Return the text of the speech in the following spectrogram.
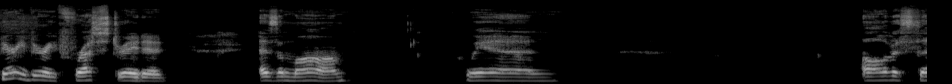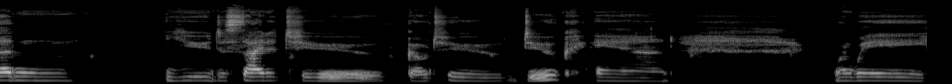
very, very frustrated as a mom when all of a sudden you decided to go to Duke and when we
